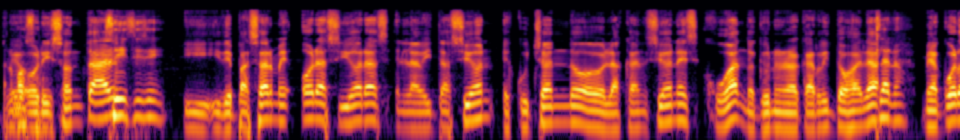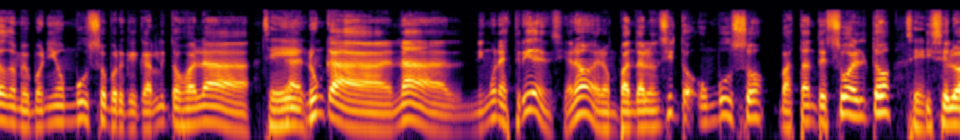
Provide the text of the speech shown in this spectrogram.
De hermoso. horizontal. Sí, sí, sí. Y, y de pasarme horas y horas en la habitación escuchando las canciones, jugando, que uno era Carlitos Balá. Claro. Me acuerdo que me ponía un buzo porque Carlitos Balá Sí. nunca nada, ninguna estridencia, ¿no? Era un pantaloncito, un buzo bastante suelto Sí. y se lo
